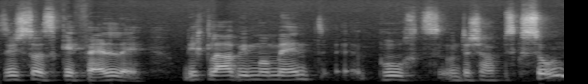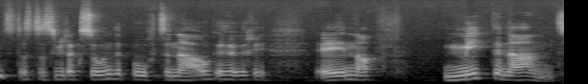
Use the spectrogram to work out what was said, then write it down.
Das ist so ein Gefälle. Und ich glaube, im Moment braucht es, und das ist auch etwas Gesundes, dass das wieder gesund braucht es eine Augenhöhe, eher miteinander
